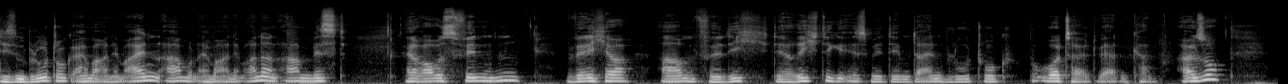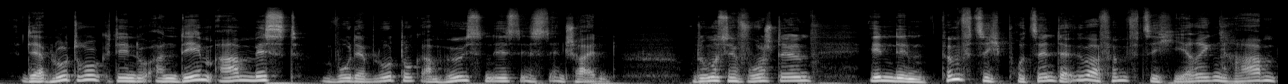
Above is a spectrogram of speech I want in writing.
diesen Blutdruck einmal an dem einen Arm und einmal an dem anderen Arm misst, herausfinden, welcher für dich der richtige ist, mit dem dein Blutdruck beurteilt werden kann. Also der Blutdruck, den du an dem Arm misst, wo der Blutdruck am höchsten ist, ist entscheidend. Und du musst dir vorstellen, in den 50 Prozent der über 50-Jährigen haben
